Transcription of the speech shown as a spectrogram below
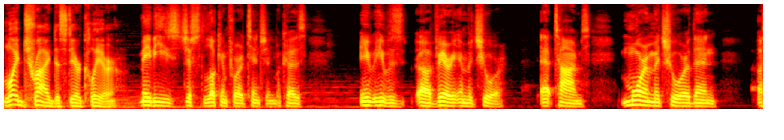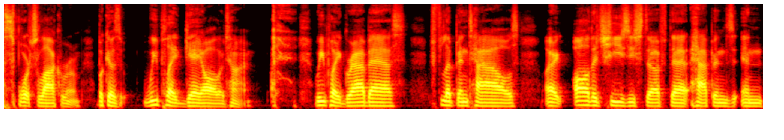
Lloyd tried to steer clear. Maybe he's just looking for attention because he, he was uh, very immature at times, more immature than a sports locker room because we played gay all the time. we played grab ass, flipping towels, like all the cheesy stuff that happens in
